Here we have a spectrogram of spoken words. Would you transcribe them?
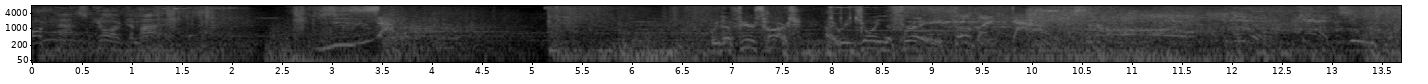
forecast your demise. With a fierce heart, I rejoin the fray. Double down! Get.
